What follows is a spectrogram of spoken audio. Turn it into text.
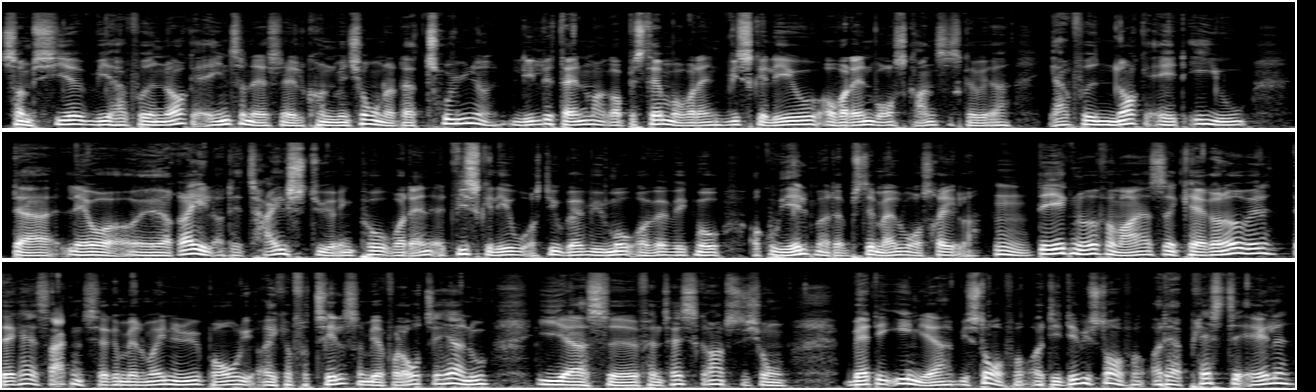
som siger, at vi har fået nok af internationale konventioner, der tryner lille Danmark og bestemmer, hvordan vi skal leve og hvordan vores grænser skal være. Jeg har fået nok af et EU, der laver øh, regel- og detaljstyring på, hvordan at vi skal leve vores liv, hvad vi må og hvad vi ikke må, og kunne hjælpe med at bestemme alle vores regler. Mm. Det er ikke noget for mig. Altså, kan jeg gøre noget ved det? Det kan jeg sagtens. Jeg kan melde mig ind i nye borgerlige, og jeg kan fortælle, som jeg får lov til her nu, i jeres øh, fantastiske radiostation, hvad det egentlig er, vi står for. Og det er det, vi står for. Og der er plads til alle.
